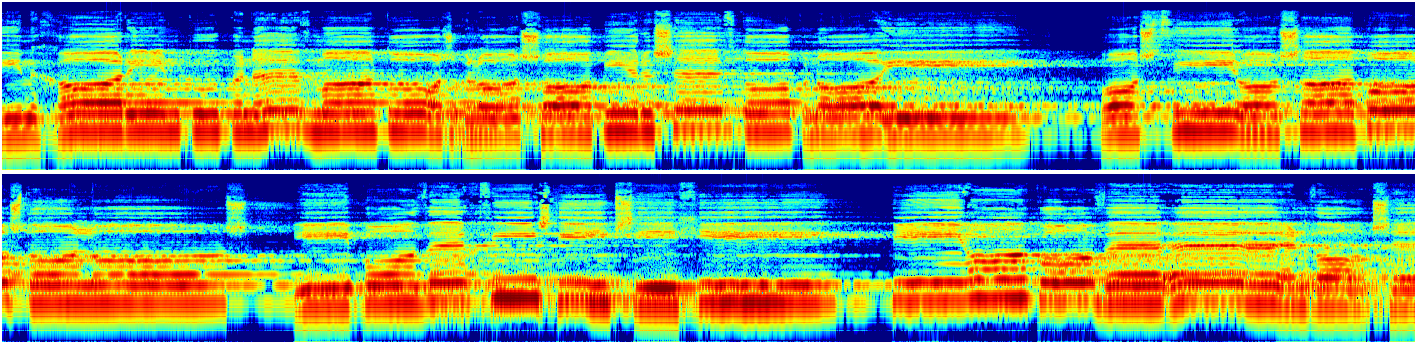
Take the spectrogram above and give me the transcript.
την χάριν του πνεύματος γλωσσοπυρσεύτο πνοή, ως Θείος Απόστολος, υποδεχθείς τη ψυχή, Ιάκωβε εν δόξε,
